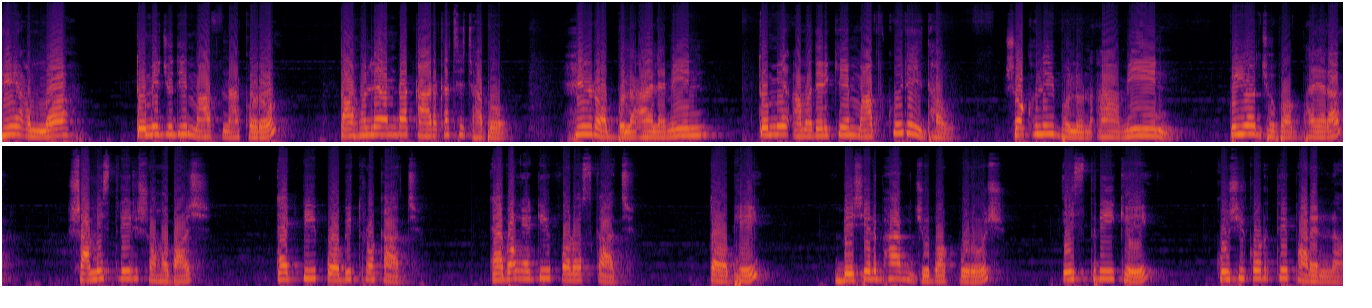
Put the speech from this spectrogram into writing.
হে আল্লাহ, তুমি যদি মাফ না করো, তাহলে আমরা কার কাছে যাব? হে রব্বুল আলামিন, তুমি আমাদেরকে মাফ করেই দাও। সকলেই বলুন, আমিন। প্রিয় যুবক ভাইয়েরা, স্বামী স্ত্রীর সহবাস একটি পবিত্র কাজ এবং এটি ফরজ কাজ। তবে বেশিরভাগ যুবক পুরুষ স্ত্রীকে খুশি করতে পারেন না।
